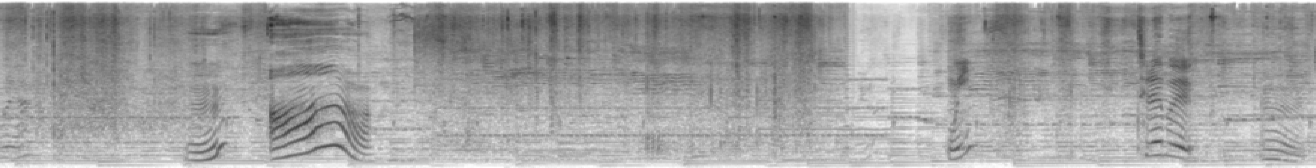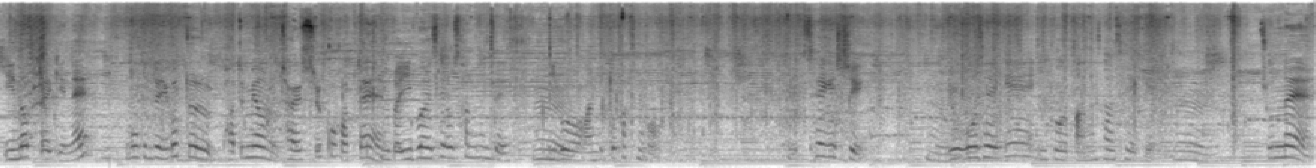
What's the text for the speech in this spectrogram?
뭐야? 응? 아! 오잉? 트래블 음, 이너백이네? 뭐 근데 이것도 받으면 잘 쓸 것 같아. 나 이번에 새로 샀는데 음. 이거 완전 똑같은 거. 세 개씩. 요거 세 개, 이거 망사 세 개. 음, 좋네.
